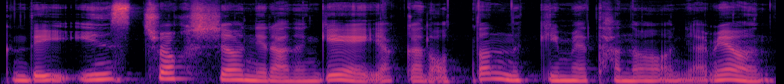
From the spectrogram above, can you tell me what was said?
근데 이 instruction이라는 게 약간 어떤 느낌의 단어냐면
